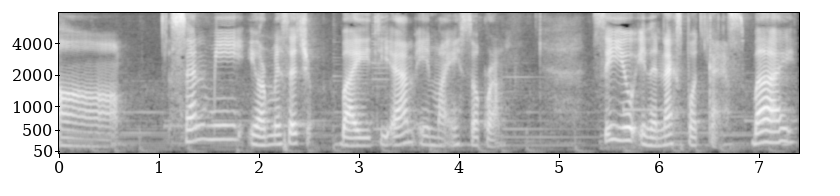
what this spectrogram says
uh, send me your message by dm in my instagram. See you in the next podcast. Bye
